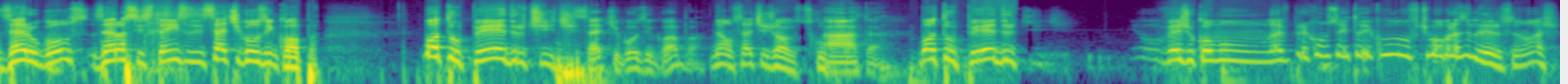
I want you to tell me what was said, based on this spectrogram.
Zero gols, zero assistências e sete gols em Copa. Bota o Pedro, Tite. Sete gols em Copa? Não, sete jogos, desculpa. Ah, tá. Bota o Pedro, Tite. Eu vejo como um leve preconceito aí com o futebol brasileiro, você não acha?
